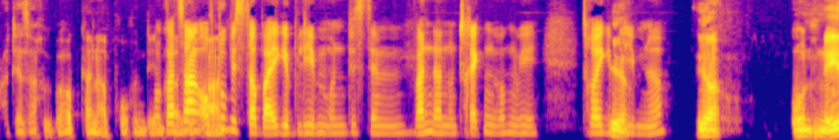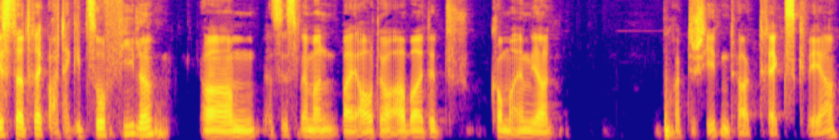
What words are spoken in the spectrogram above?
hat der Sache überhaupt keinen Abbruch in Ich dem wollte Fall gerade sagen, auch du bist dabei geblieben und bist dem Wandern und Trecken irgendwie treu geblieben, ne? Ja. Und nächster Track, oh, da gibt's so viele. Ähm, es ist, wenn man bei Outdoor arbeitet, kommen einem ja praktisch jeden Tag Tracks quer.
